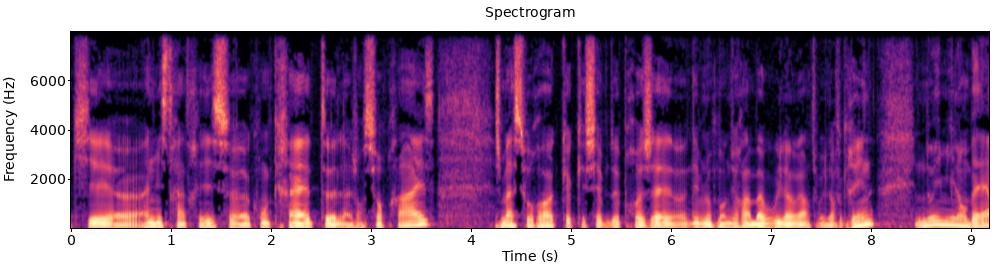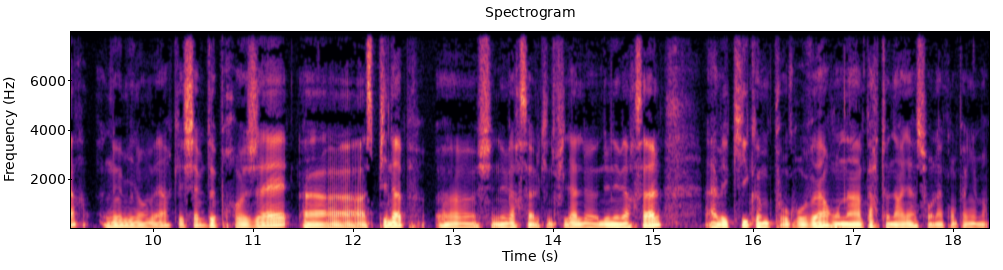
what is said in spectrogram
qui est euh, administratrice euh, concrète de l'agence Surprise. Jma Sourok, qui est chef de projet développement durable à Willow Art, Willow Green. Noémie Lambert, Noémie Lambert, qui est chef de projet à Spin-Up euh, chez Universal, qui est une filiale d'Universal, avec qui, comme pour Groover, on a un partenariat sur l'accompagnement.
